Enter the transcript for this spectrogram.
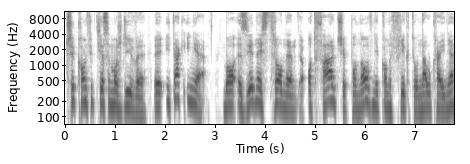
Czy konflikt jest możliwy? I tak i nie bo z jednej strony otwarcie ponownie konfliktu na Ukrainie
